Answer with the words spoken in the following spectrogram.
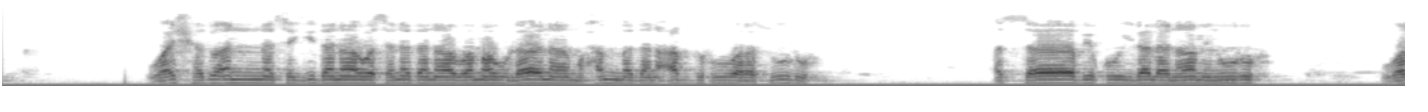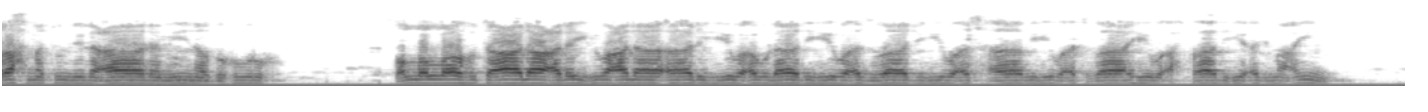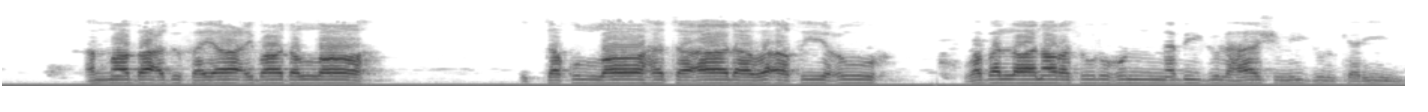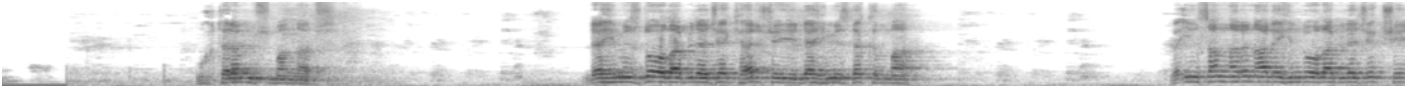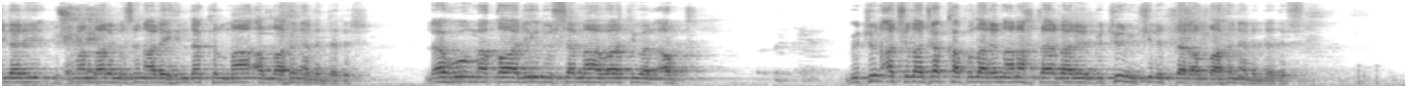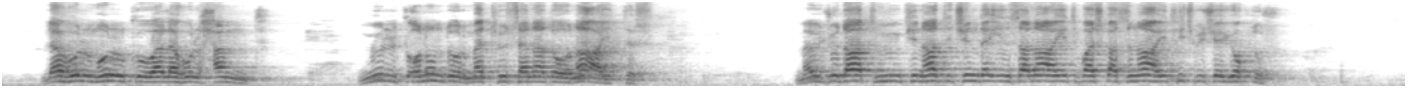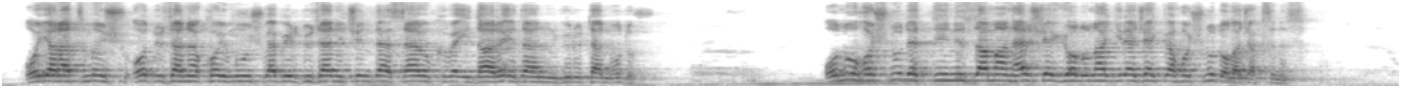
وأشهد أن سيدنا وسندنا ومولانا محمدا عبده ورسوله السابق إلى الأنام نوره ورحمة للعالمين ظهوره صلى الله تعالى عليه وعلى آله وأولاده وأزواجه وأصحابه وأتباعه وأحفاده أجمعين أما بعد فيا عباد الله اتقوا الله تعالى وأطيعوه وبلغنا رسوله النبي الهاشمي الكريم Muhterem Müslümanlar, lehimizde olabilecek her şeyi lehimizde kılma ve insanların aleyhinde olabilecek şeyleri düşmanlarımızın aleyhinde kılma Allah'ın elindedir. Lehu mekalidu semavati vel ard. Bütün açılacak kapıların anahtarları, bütün kilitler Allah'ın elindedir. Lehul mulku ve lehul hamd. Mülk O'nundur, methü sena da O'na aittir. Mevcudat, mümkinat içinde insana ait, başkasına ait hiçbir şey yoktur. O yaratmış, o düzene koymuş ve bir düzen içinde sevk ve idare eden, yürüten O'dur. Onu hoşnut ettiğiniz zaman her şey yoluna girecek ve hoşnut olacaksınız.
